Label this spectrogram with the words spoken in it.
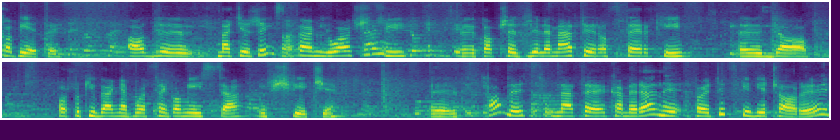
kobiety. Od y, macierzyństwa, miłości, poprzez dylematy, rozterki do poszukiwania własnego miejsca w świecie. Y, Pomysł na te kameralne, poetyckie wieczory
